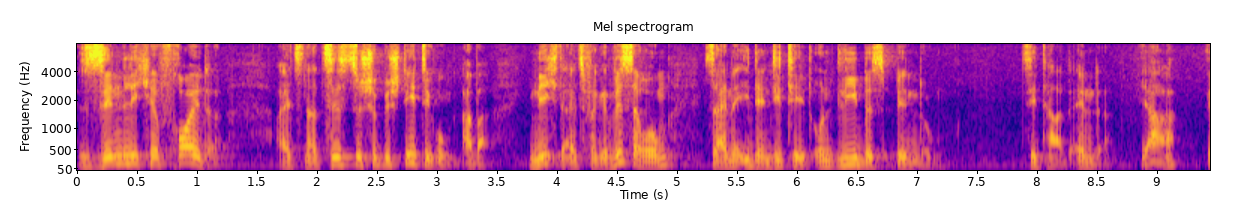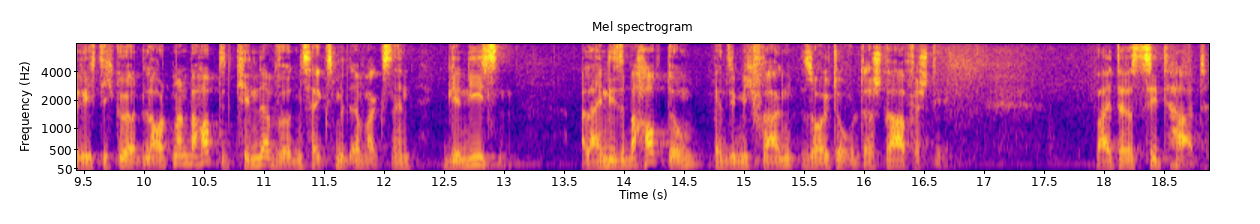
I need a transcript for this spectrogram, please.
sinnliche Freude als narzisstische Bestätigung, aber nicht als Vergewisserung seiner Identität und Liebesbindung. Zitat Ende. Ja, richtig gehört. Lautmann behauptet, Kinder würden Sex mit Erwachsenen genießen. Allein diese Behauptung, wenn Sie mich fragen, sollte unter Strafe stehen. Weiteres Zitat.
